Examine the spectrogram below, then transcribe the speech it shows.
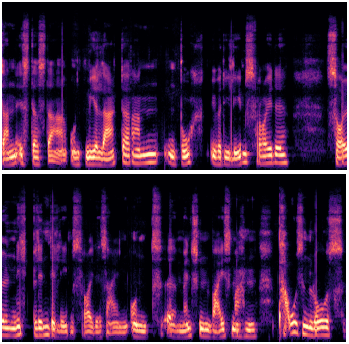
dann ist das da. Und mir lag daran, ein Buch über die Lebensfreude soll nicht blinde Lebensfreude sein und äh, Menschen weismachen, pausenlos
